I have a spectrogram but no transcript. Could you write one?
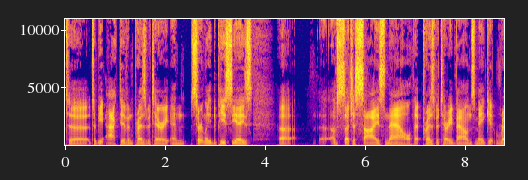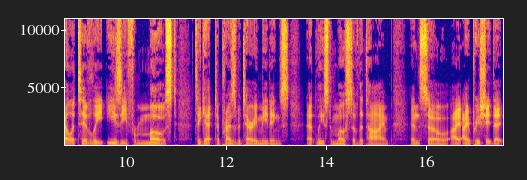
to to be active in presbytery, and certainly the PCA's uh, of such a size now that presbytery bounds make it relatively easy for most to get to presbytery meetings at least most of the time. And so I, I appreciate that,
